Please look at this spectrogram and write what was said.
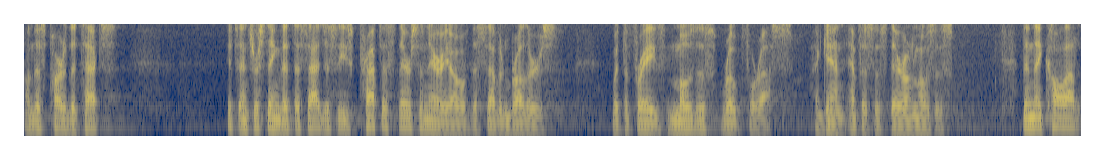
on this part of the text. It's interesting that the Sadducees preface their scenario of the seven brothers with the phrase, Moses wrote for us. Again, emphasis there on Moses. Then they call out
